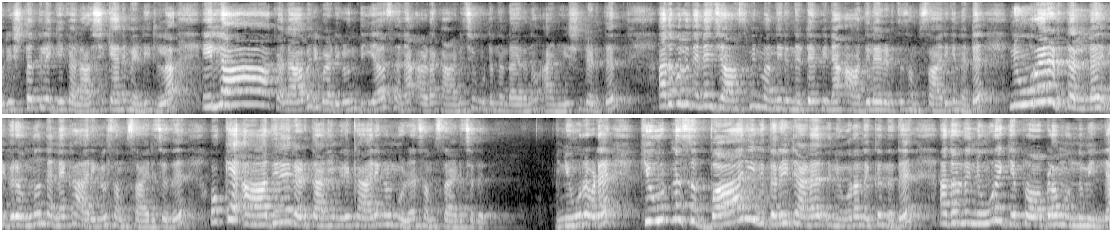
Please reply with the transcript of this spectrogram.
ഒരു ഇഷ്ടത്തിലേക്ക് കലാശിക്കാനും വേണ്ടിയിട്ടുള്ള എല്ലാ കലാപരിപാടികളും ദിയാസന അവിടെ കാണിച്ചു കൂട്ടുന്നുണ്ടായിരുന്നു അനീഷിന്റെ അടുത്ത്. അതുപോലെ തന്നെ ജാസ്മിൻ വന്നിരുന്നിട്ട് പിന്നെ ആദിലയുടെ അടുത്ത് സംസാരിക്കുന്നുണ്ട്. നൂറയുടെ അടുത്തല്ല ഇവരൊന്നും തന്നെ കാര്യങ്ങൾ സംസാരിച്ചത്. ഒക്കെ ആദിലയുടെ അടുത്താണ് ഇവർ കാര്യങ്ങൾ മുഴുവൻ സംസാരിച്ചത്. നൂറ് ഇവിടെ ക്യൂട്ട്നെസ് വാരി വിതറിയിട്ടാണ് നൂറ നിൽക്കുന്നത്. അതുകൊണ്ട് നൂറയ്ക്ക് പ്രോബ്ലം ഒന്നുമില്ല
